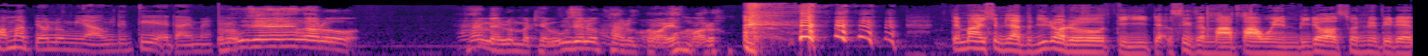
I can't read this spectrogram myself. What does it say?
ဘာမှပြောလို့မရဘူးလေတည့်တဲ့အတိုင်းပဲဦးစင်းကတော့ ဖမ်းမယ်လို့မထင်ဘူးဦးစင်းတို့ဖမ်းလို့ပေါ်ရမှာတော့တင်မရှင်ပြတပည့်တော်တို့ဒီအစီအစဉ်မှာပါဝင်ပြီးတော့ဆွေးနွေးပေးတဲ့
